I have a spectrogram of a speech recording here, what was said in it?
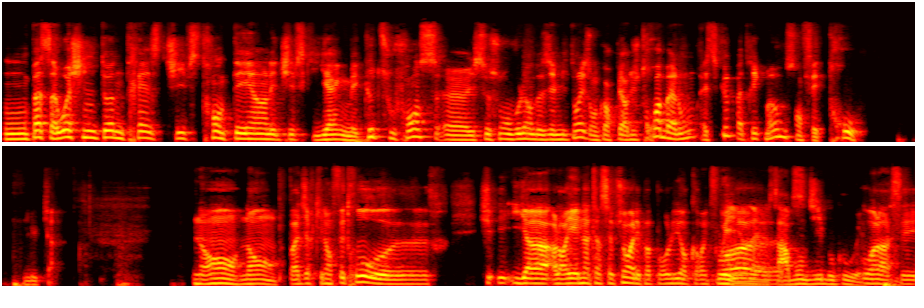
On passe à Washington, 13 Chiefs, 31, les Chiefs qui gagnent, mais que de souffrance. Euh, ils se sont envolés en deuxième mi-temps, ils ont encore perdu trois ballons. Est-ce que Patrick Mahomes en fait trop, Lucas? Non, non, on peut pas dire qu'il en fait trop. Euh, il y a alors il y a une interception, elle est pas pour lui encore une fois. Oui, euh, ça rebondit beaucoup. Voilà, c'est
